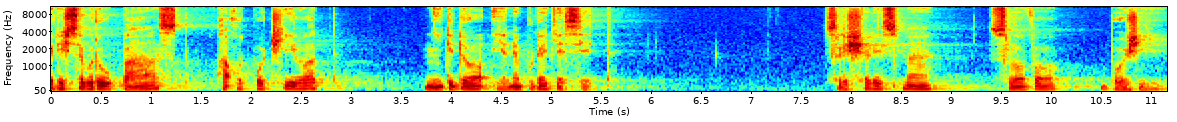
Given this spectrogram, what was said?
Když se budou pást a odpočívat, nikdo je nebude děsit. Slyšeli jsme slovo Boží.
